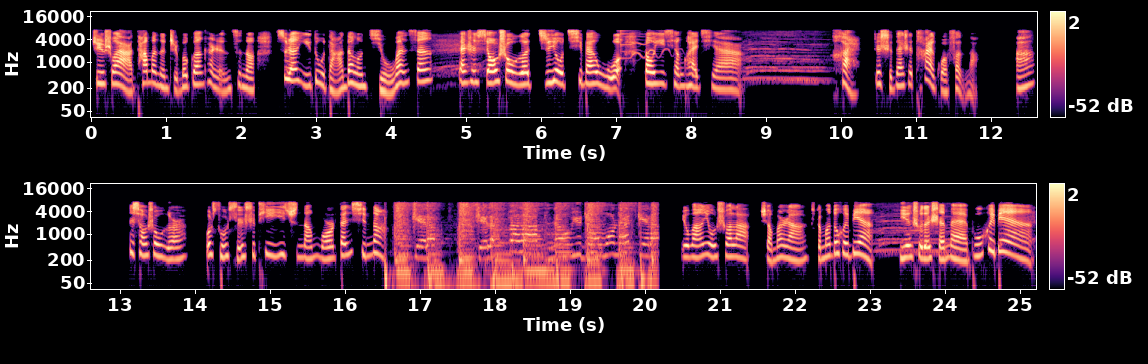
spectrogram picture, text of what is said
据说啊，他们的直播观看人次呢，虽然一度达到了九万三，但是销售额只有七百五到一千块钱。嗨，这实在是太过分了啊！这销售额，我属实是替一群男模担心呐。有网友说了，小妹儿啊，什么都会变，椰树的审美不会变，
